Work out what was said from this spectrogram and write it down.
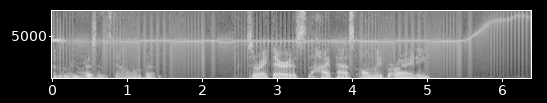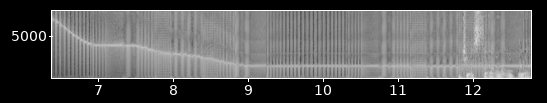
I'm going to bring resonance down a little bit. So right there is the high pass only variety. Adjust that a little bit.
